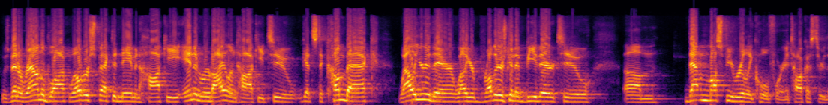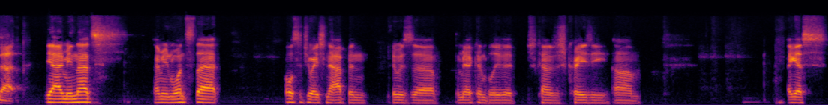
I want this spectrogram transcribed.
who's been around the block, well respected name in hockey and in Rhode Island hockey too, gets to come back while you're there, while your brother's going to be there too. Um, that must be really cool for you. Talk us through that. Yeah, I mean that's I mean once that whole situation happened, it was uh I mean I couldn't believe it. Just kind of just crazy. Um I guess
